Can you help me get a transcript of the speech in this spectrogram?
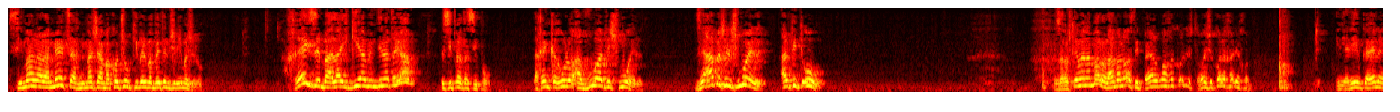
סימן על המצח ממה שהמכות שהוא קיבל בבטן של אמא שלו. אחרי זה בעלה הגיע ממדינת הים וסיפר את הסיפור. לכן קראו לו אבוה דשמואל. זה אבא של שמואל, אל תטעו. אז הרב שטיימן אמר לו, למה לא? אז תתפעל על רוח הקודש, אתה רואה שכל אחד יכול. עניינים כאלה.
